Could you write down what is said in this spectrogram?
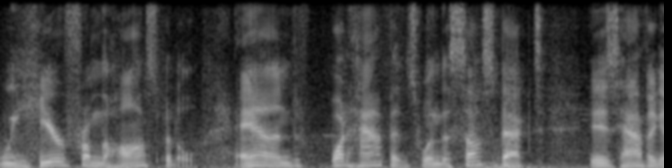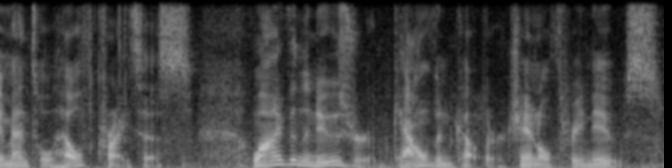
we hear from the hospital and what happens when the suspect is having a mental health crisis. Live in the newsroom, Calvin Cutler, Channel 3 News.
